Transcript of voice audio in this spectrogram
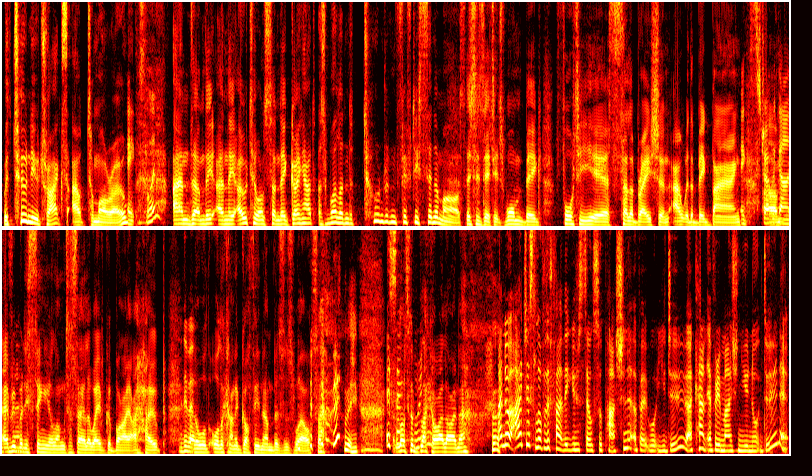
with two new tracks out tomorrow. Excellent. And um, the and the O2 on Sunday going out as well under 250 cinemas. This is it. It's one big 40-year celebration out with a big bang. Extravaganza. Um, everybody's singing along to Sail Away Goodbye. I hope. And all, all the kind of gothy numbers as well. So I mean, lots of black eyeliner. I know. I just love the fact that you're still so passionate about what you do. I can't ever imagine you not doing it.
